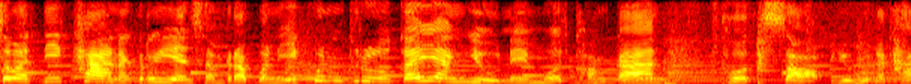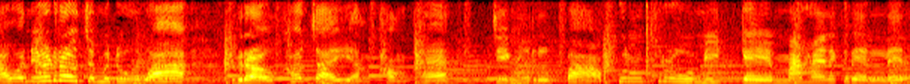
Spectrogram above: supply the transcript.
สวัสดีค่ะนักเรียนสำหรับวันนี้คุณครูก็ยังอยู่ในหมวดของการทดสอบอยู่นะคะ วันนี้เราจะมาดูว่าเราเข้าใจอย่างถ่องแท้จริงหรือเปล่าคุณครูมีเกมมาให้นักเรียนเล่น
